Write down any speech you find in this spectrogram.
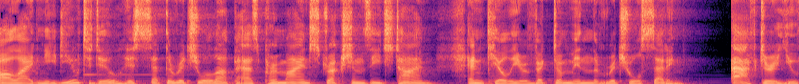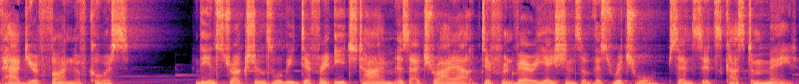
All I'd need you to do is set the ritual up as per my instructions each time, and kill your victim in the ritual setting. After you've had your fun, of course. The instructions will be different each time as I try out different variations of this ritual, since it's custom made.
